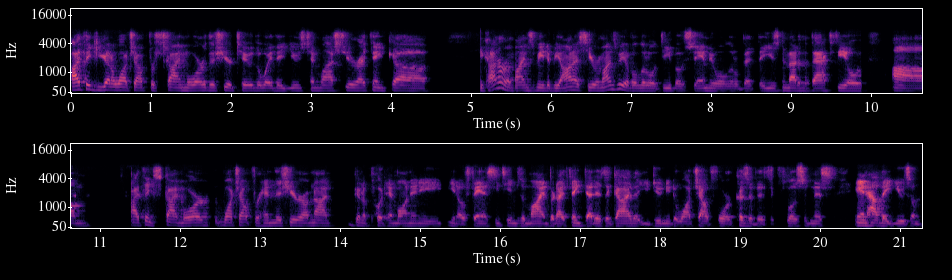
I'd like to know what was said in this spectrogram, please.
I think you got to watch out for Skyy Moore this year too. The way they used him last year, I think uh, he kind of reminds me, to be honest, he reminds me of a little Deebo Samuel a little bit. They used him out of the backfield. Um, I think Skyy Moore, watch out for him this year. I'm not gonna put him on any you know fantasy teams of mine, but I think that is a guy that you do need to watch out for because of his explosiveness and how they use him.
